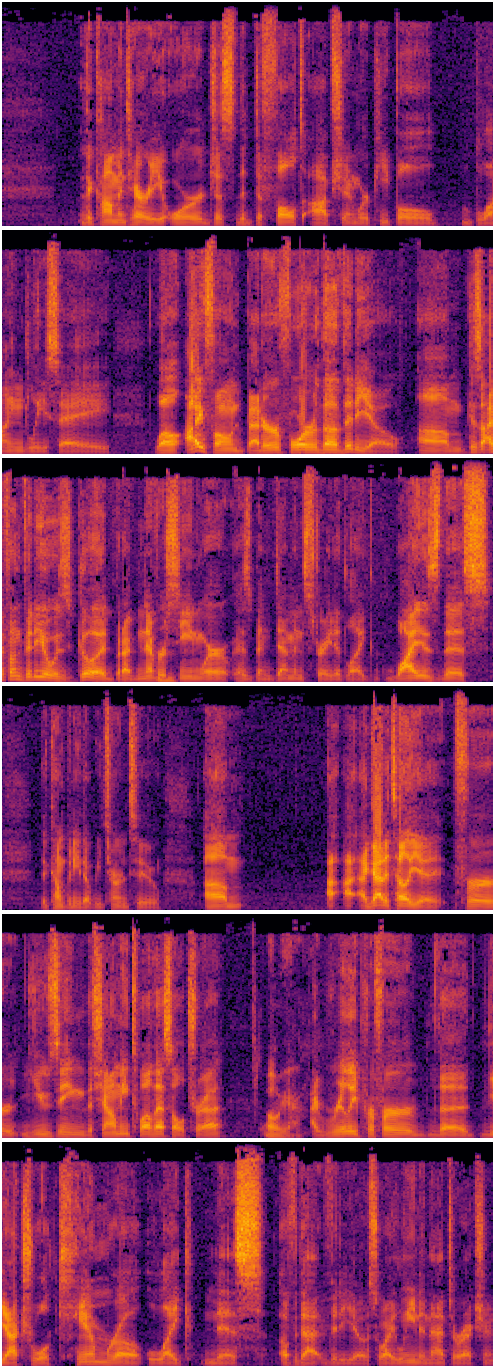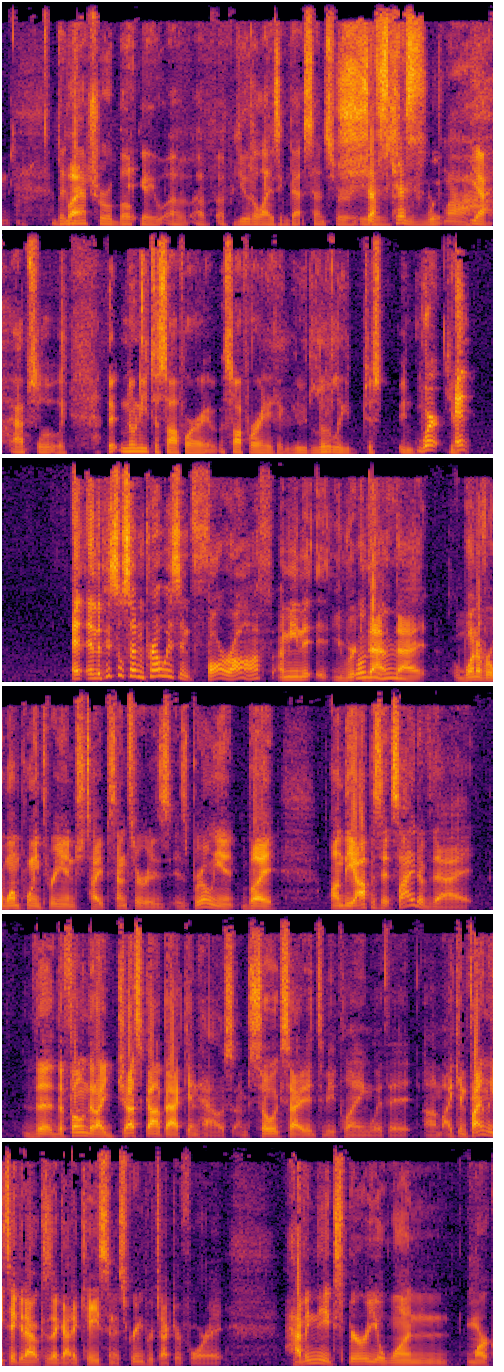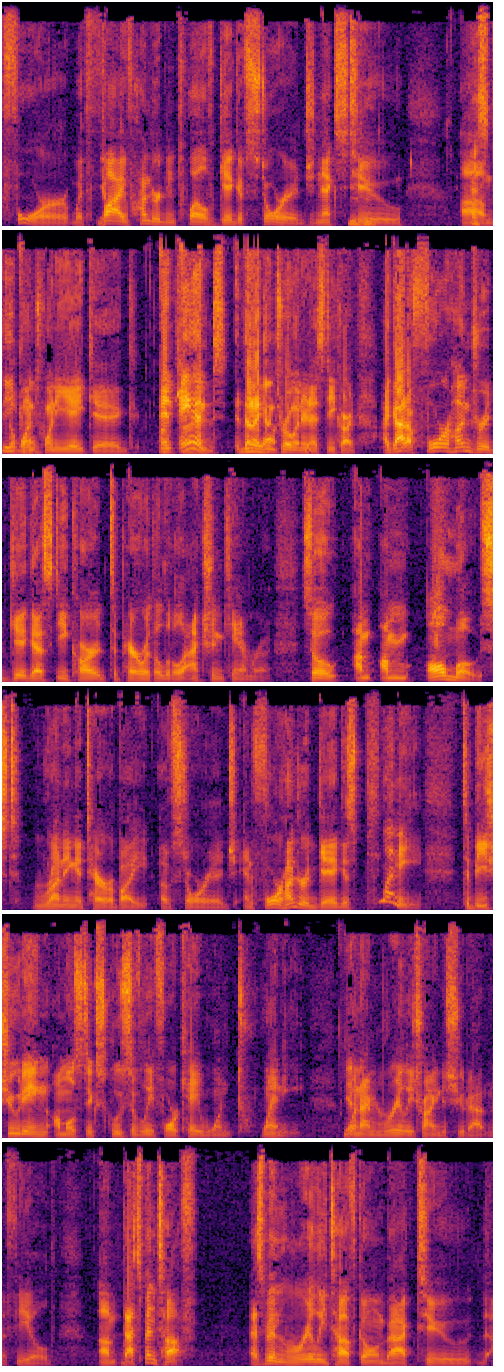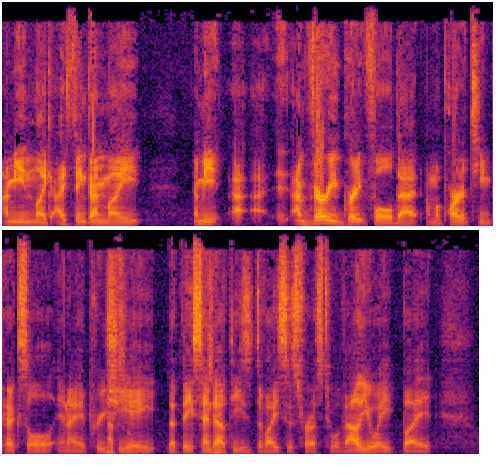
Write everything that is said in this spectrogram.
the commentary or just the default option where people blindly say well, iPhone better for the video. Because um, iPhone video is good, but I've never mm-hmm. seen where it has been demonstrated like, why is this the company that we turn to. Um, I, I got to tell you, for using the Xiaomi 12s Ultra, oh yeah, I really prefer the the actual camera likeness of that video, so I lean in that direction. The but natural bokeh it, of, of, of, utilizing that sensor, chef's is, kiss. W- yeah, absolutely. No need to software software anything. You literally just in, where you know. and, and and the Pixel 7 Pro isn't far off. I mean, it, it, oh, that no. that one over 1.3 inch type sensor is is brilliant, but on the opposite side of that, the the phone that I just got back in house, I'm so excited to be playing with it. Um, I can finally take it out because I got a case and a screen protector for it. Having the Xperia One Mark IV with yep. 512 gig of storage next to mm-hmm. um, the 128 gig and and that yeah, I can yeah. throw in an SD card. I got a 400 gig SD card to pair with a little action camera. So I'm I'm almost running a terabyte of storage, and 400 gig is plenty to be shooting almost exclusively 4K 120 yep. when I'm really trying to shoot out in the field. Um, that's been tough. That's been really tough going back to. I mean, like I think I might. I mean, I, am very grateful that I'm a part of Team Pixel, and I appreciate Absolutely. that they send out these devices for us to evaluate. But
